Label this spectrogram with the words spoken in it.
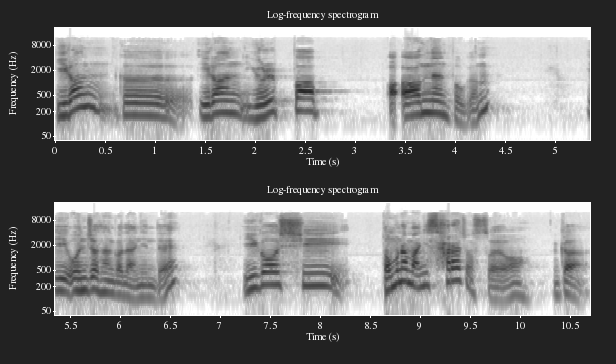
이런 그 이런 율법 없는 복음 이 온전한 건 아닌데 이것이 너무나 많이 사라졌어요. 그러니까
